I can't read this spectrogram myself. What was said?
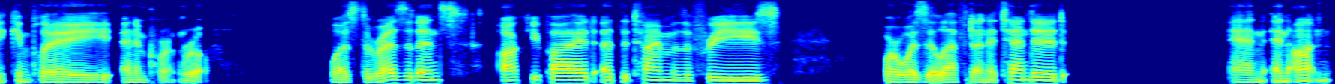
It can play an important role. Was the residence occupied at the time of the freeze, or was it left unattended? And an, un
